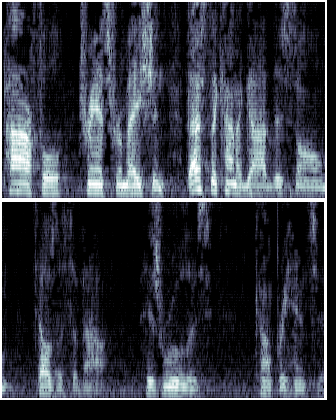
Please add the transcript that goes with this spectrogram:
powerful transformation. That's the kind of God this psalm tells us about. His rule is comprehensive.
